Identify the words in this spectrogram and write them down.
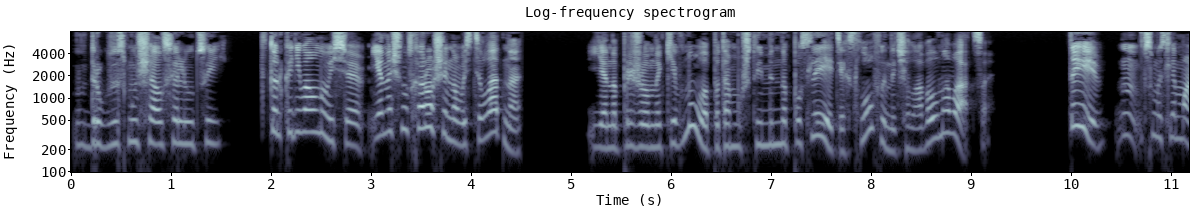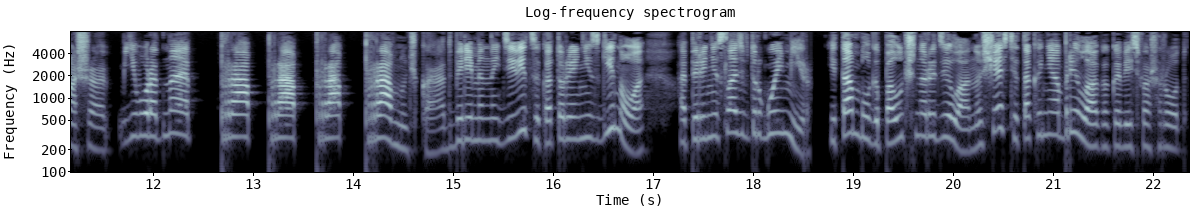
Вдруг засмущался Люций. «Ты только не волнуйся, я начну с хорошей новости, ладно? Я напряженно кивнула, потому что именно после этих слов и начала волноваться. Ты, в смысле Маша, его родная пра-пра-пра-правнучка от беременной девицы, которая не сгинула, а перенеслась в другой мир, и там благополучно родила, но счастье так и не обрела, как и весь ваш род.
